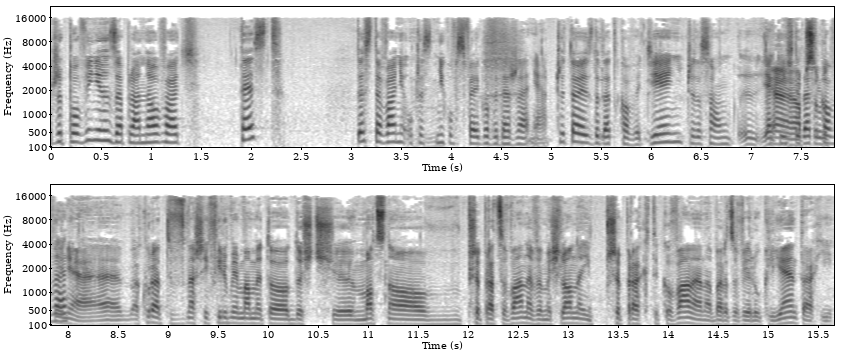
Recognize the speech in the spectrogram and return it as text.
że powinien zaplanować test, testowanie uczestników swojego wydarzenia? Czy to jest dodatkowy dzień, czy to są y, jakieś nie, dodatkowe... absolutnie nie. E, Akurat w naszej firmie mamy to dość e, mocno przepracowane, wymyślone i przepraktykowane na bardzo wielu klientach i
